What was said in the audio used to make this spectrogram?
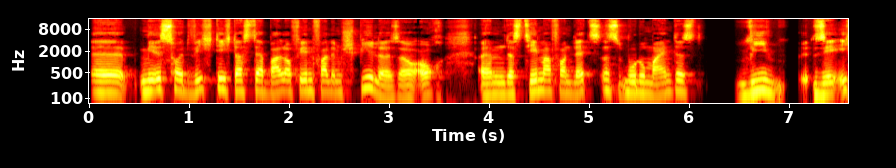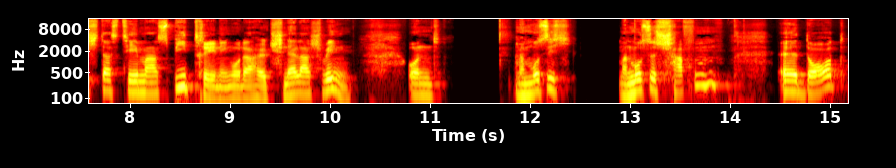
äh, mir ist heute wichtig, dass der Ball auf jeden Fall im Spiel ist. Also auch ähm, das Thema von letztens, wo du meintest, wie sehe ich das Thema Speedtraining oder halt schneller schwingen? Und man muss sich, man muss es schaffen, äh, dort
